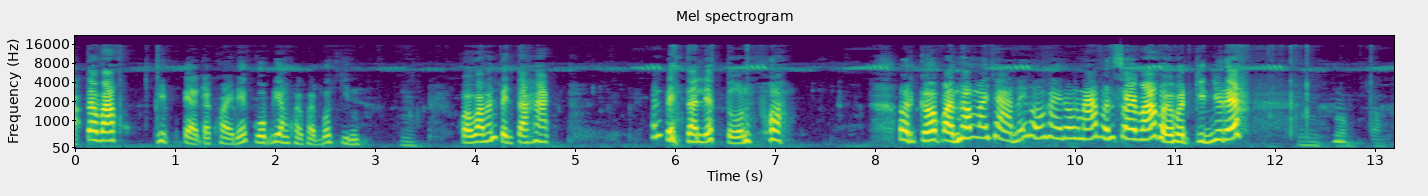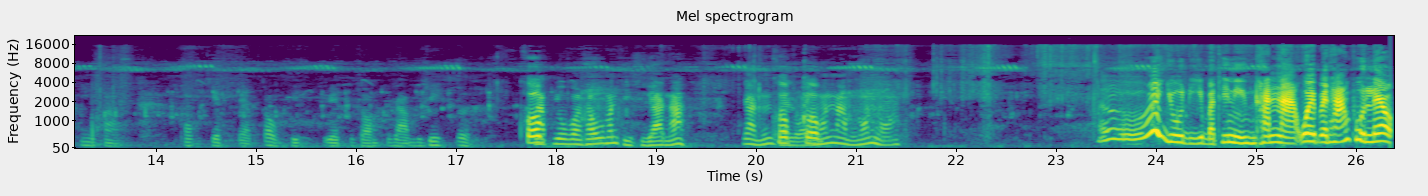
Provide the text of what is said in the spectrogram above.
ล่ะ แต่ว่าผิดแปลกจากข่อยได้อกบเลี้ยงข่อยข่อยบ่กินอืม ข่อยว่ามันเป็นตาหัก มันเป็นตาเล็ดตนพ่อเปิดเกิบอันธรรมชาติในท้องไห้ท้องนาเพิ่นใส่มาข่อยเพิ่นกินอยู่เด้หนึ่งสองสามสี่ห้าหกเจ็ดแปดเก้าสิบสิบเอ็ดสิบสองสิบสามสิบสี่เออครบ นับอยู่ว่าเขามันสีเสียนะย่านนั้นครบไปลอยครบมันน้ำนอนหนอง เอ้ยอยู่ดีบัดที่นี่ทันหนาอวยไปทางพุ่นแล้ว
